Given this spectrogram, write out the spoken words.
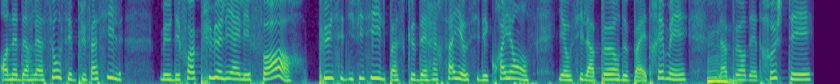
en aide des relations, c'est plus facile. Mais des fois, plus le lien il est fort, plus c'est difficile parce que derrière ça, il y a aussi des croyances. Il y a aussi la peur de pas être aimé, Hmm. la peur d'être rejeté,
